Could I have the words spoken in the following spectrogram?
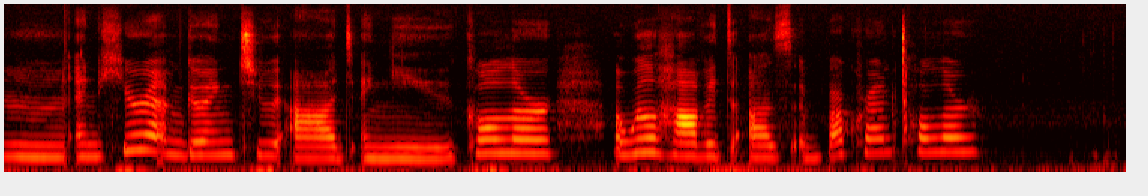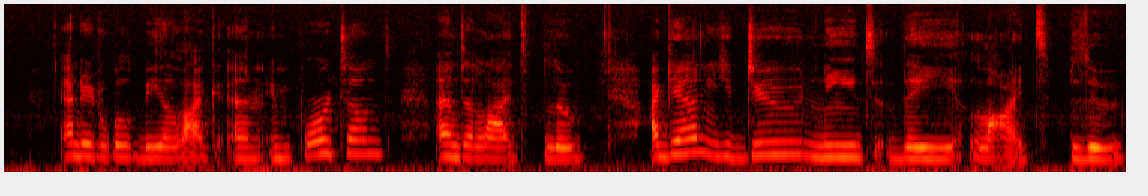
mm, and here I'm going to add a new color. I will have it as a background color and it will be like an important and a light blue. Again you do need the light blue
